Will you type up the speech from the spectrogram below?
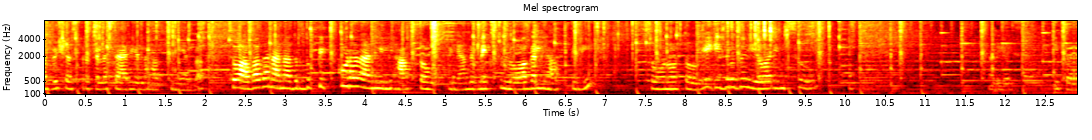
ಮದುವೆ ಶಾಸ್ತ್ರಕ್ಕೆಲ್ಲ ಸ್ಯಾರಿ ಎಲ್ಲ ಹಾಕ್ತೀನಿ ಅಲ್ವಾ? ಸೊ ಆವಾಗ ನಾನು ಅದ್ರದ್ದು ಪಿಕ್ ಕೂಡ ನಾನು ಇಲ್ಲಿ ಹಾಕ್ತಾ ಹೋಗ್ತೀನಿ. ಅಂದರೆ ನೆಕ್ಸ್ಟ್ ಲಾಗಲ್ಲಿ ಹಾಕ್ತೀನಿ. ಸೊ ನೋಡ್ತಾ ಹೋಗಿ. ಇದ್ರದ್ದು ಇಯರಿಂಗ್ಸು ಈ ಥರ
